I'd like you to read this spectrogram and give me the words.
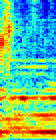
Thank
